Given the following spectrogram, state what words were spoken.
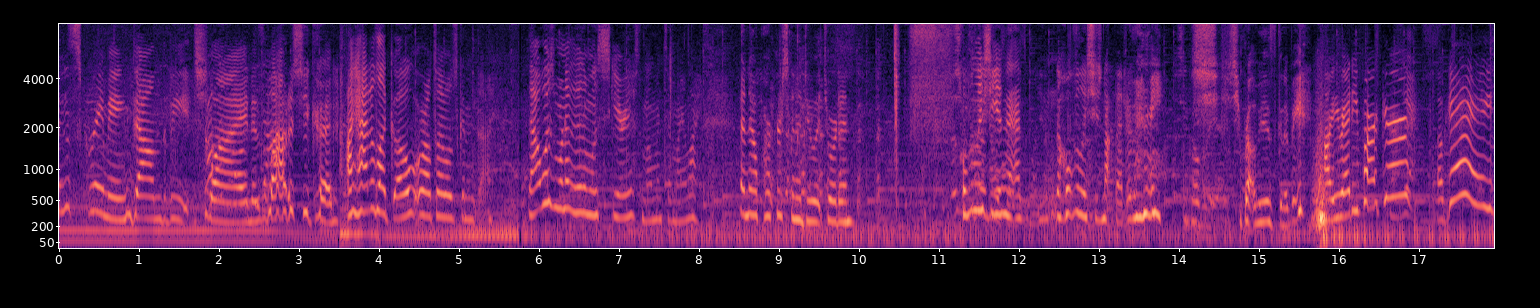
Hear Jordan screaming down the beach line as loud as she could. I had to let go or else I was gonna die. That was one of the most scariest moments of my life. And now Parker's gonna do it, Jordan. Hopefully she isn't as, hopefully she's not better than me. She probably is gonna be. Are you ready, Parker? Okay.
